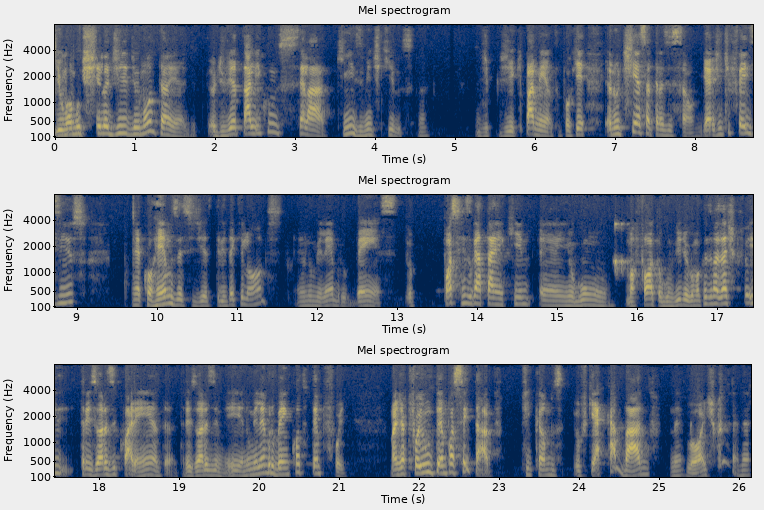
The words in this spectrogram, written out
e uma mochila de, de montanha. Eu devia estar ali com, sei lá, 15, 20 quilos né, de, de equipamento, porque eu não tinha essa transição. E a gente fez isso, né, corremos esses dias 30 quilômetros, eu não me lembro bem, eu posso resgatar aqui é, em alguma foto, algum vídeo, alguma coisa, mas acho que foi 3 horas e 40, 3 horas e meia, não me lembro bem quanto tempo foi. Mas já foi um tempo aceitável. Ficamos, eu fiquei acabado, né? Lógico, né?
